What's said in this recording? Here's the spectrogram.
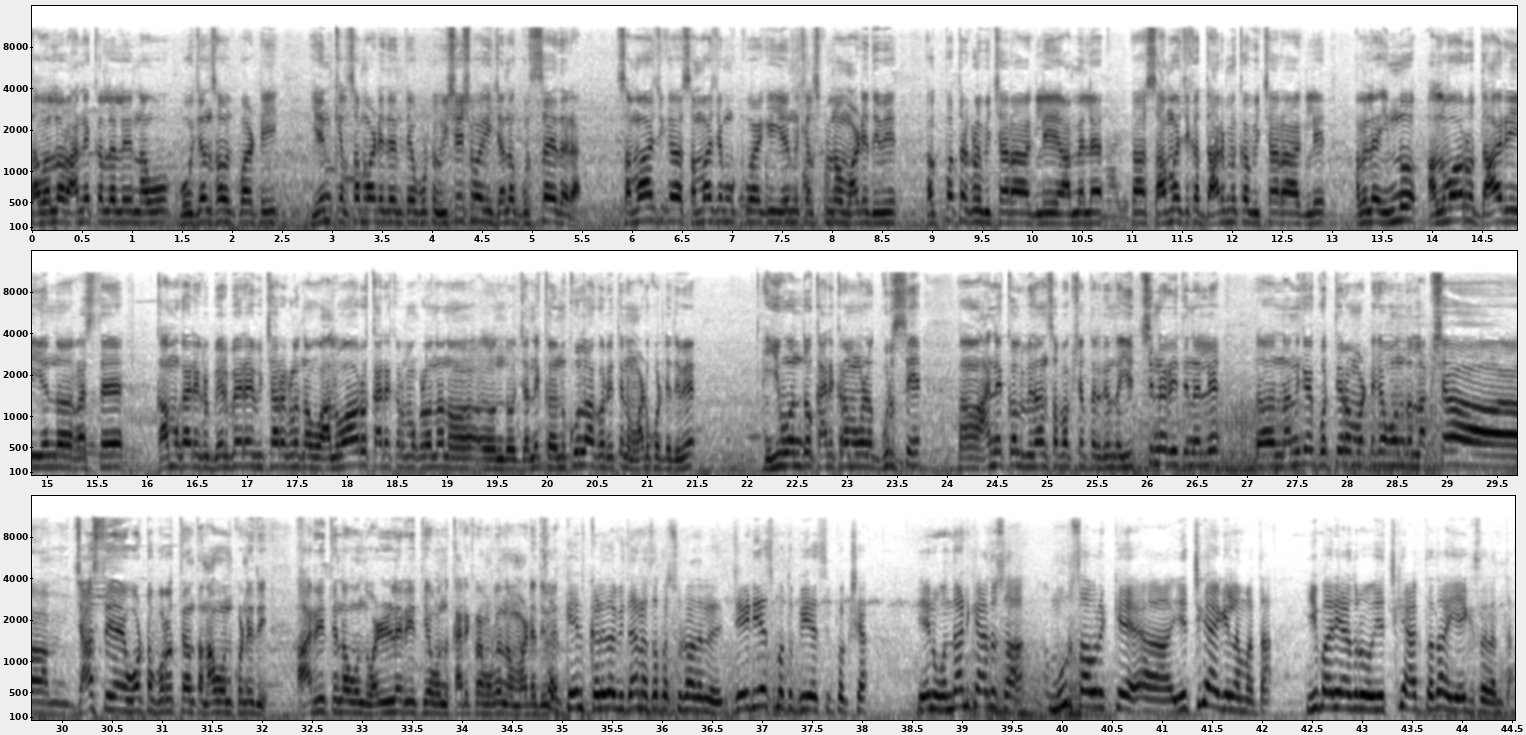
ತಾವೆಲ್ಲರೂ ಆನೆಕಲ್ಲಲ್ಲಿ ನಾವು ಬಹುಜನ್ ಸಮಾಜ ಪಾರ್ಟಿ ಏನು ಕೆಲಸ ಮಾಡಿದೆ ಅಂತ ಹೇಳ್ಬಿಟ್ಟು ವಿಶೇಷವಾಗಿ ಜನ ಗುರ್ಸ್ತಾ ಇದ್ದಾರೆ. ಸಮಾಜಿಕ ಸಮಾಜ ಮುಖ್ಯವಾಗಿ ಏನು ಕೆಲಸಗಳು ನಾವು ಮಾಡಿದ್ದೀವಿ, ಹಕ್ಕುಪತ್ರಗಳ ವಿಚಾರ ಆಗಲಿ, ಆಮೇಲೆ ಸಾಮಾಜಿಕ ಧಾರ್ಮಿಕ ವಿಚಾರ ಆಗಲಿ, ಆಮೇಲೆ ಇನ್ನೂ ಹಲವಾರು ದಾರಿ, ಏನು ರಸ್ತೆ, ಕಾಮಗಾರಿಗಳು, ಬೇರೆ ಬೇರೆ ವಿಚಾರಗಳು ನಾವು ಹಲವಾರು ಕಾರ್ಯಕ್ರಮಗಳನ್ನು ನಾವು ಒಂದು ಜನಕ್ಕೆ ಅನುಕೂಲ ಆಗೋ ರೀತಿ ನಾವು ಮಾಡಿಕೊಟ್ಟಿದ್ದೀವಿ. ಈ ಒಂದು ಕಾರ್ಯಕ್ರಮಗಳನ್ನ ಗುರುಸಿ ಆನೇಕಲ್ ವಿಧಾನಸಭಾ ಕ್ಷೇತ್ರದಿಂದ ಹೆಚ್ಚಿನ ರೀತಿಯಲ್ಲಿ ನನಗೆ ಗೊತ್ತಿರೋ ಮಟ್ಟಿಗೆ ಒಂದು ಲಕ್ಷ ಜಾಸ್ತಿ ಓಟು ಬರುತ್ತೆ ಅಂತ ನಾವು ಅಂದ್ಕೊಂಡಿದ್ವಿ ಆ ರೀತಿ ನಾವು ಒಂದು ಒಳ್ಳೆ ರೀತಿಯ ಒಂದು ಕಾರ್ಯಕ್ರಮಗಳನ್ನು ನಾವು ಮಾಡಿದ್ವಿ ಕಳೆದ ವಿಧಾನಸಭಾ ಚುನಾವಣೆಯಲ್ಲಿ ಜೆ ಡಿ ಎಸ್ ಮತ್ತು ಬಿ ಎಸ್ ಪಿ ಪಕ್ಷ ಏನು ಹೊಂದಾಣಿಕೆ ಆದರೂ ಸಹ ಮೂರು ಸಾವಿರಕ್ಕೆ ಹೆಚ್ಚಿಗೆ ಆಗಿಲ್ಲ ಮತ. ಈ ಬಾರಿ ಆದರೂ ಹೆಚ್ಚಿಗೆ ಆಗ್ತದಾ ಹೇಗೆ ಸರ್ ಅಂತ?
